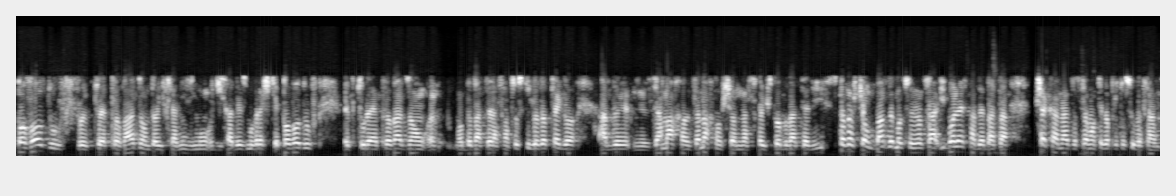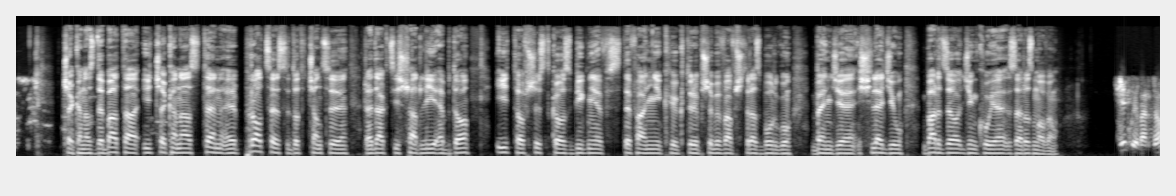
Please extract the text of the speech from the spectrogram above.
powodów, które prowadzą do islamizmu, dżihadizmu, wreszcie powodów, które prowadzą obywatela francuskiego do tego, aby zamachnął, zamachnął się on na swoich współobywateli. Z pewnością bardzo emocjonująca i bolesna debata czeka nas za sprawą tego procesu we Francji. Czeka nas debata i czeka nas ten y, proces dotyczący redakcji Charlie Hebdo i to wszystko Zbigniew Stefanik, który przebywa w Strasburgu, będzie śledził. Bardzo dziękuję za rozmowę. Dziękuję bardzo.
